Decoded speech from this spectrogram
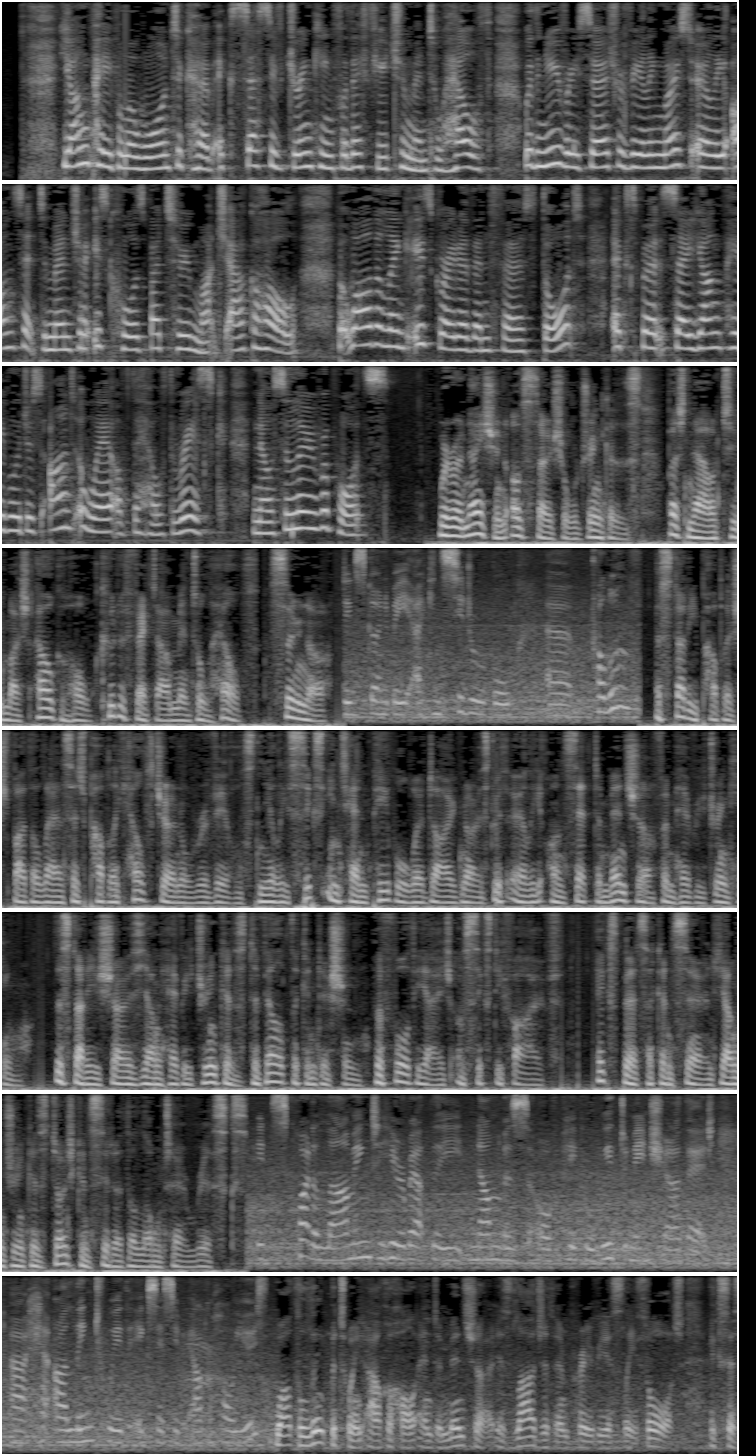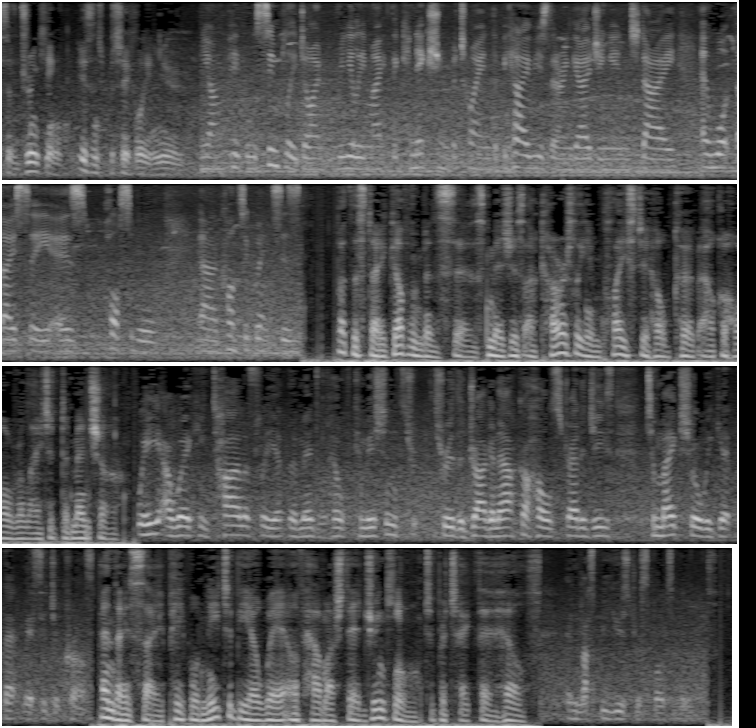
Young people are warned to curb excessive drinking for their future mental health, with new research revealing most early onset dementia is caused by too much alcohol. But while the link is greater than first thought, experts say young people just aren't aware of the health risk. Nelson Liu reports. We're a nation of social drinkers, but now too much alcohol could affect our mental health sooner. It's going to be a considerable uh, problem. A study published by the Lancet Public Health Journal reveals nearly 6 in 10 people were diagnosed with early onset dementia from heavy drinking. The study shows young heavy drinkers develop the condition before the age of 65. Experts are concerned young drinkers don't consider the long term risks. It's quite alarming to hear about the numbers of people with dementia that uh, are linked with excessive alcohol use. While the link between alcohol and dementia is larger than previously thought, excessive drinking isn't particularly new. Young people simply don't really make the connection between the behaviours they're engaging in today and what they see as possible uh, consequences. But the state government says measures are currently in place to help curb alcohol related dementia. We are working tirelessly at the Mental Health Commission th- through the drug and alcohol strategies to make sure we get that message across. And they say people need to be aware of how much they're drinking to protect their health. And must be used responsibly.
